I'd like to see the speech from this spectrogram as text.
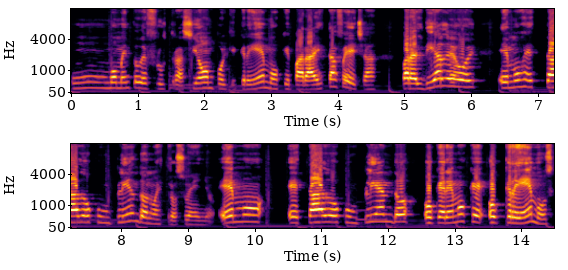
un momento de frustración porque creemos que para esta fecha, para el día de hoy, hemos estado cumpliendo nuestro sueño. Hemos estado cumpliendo o queremos que o creemos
